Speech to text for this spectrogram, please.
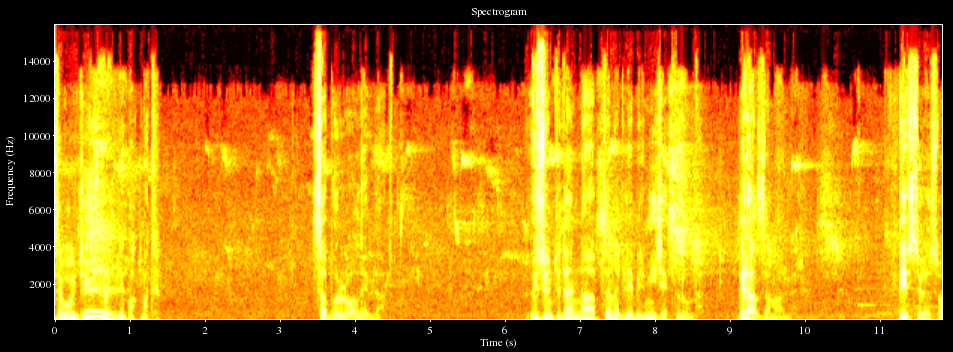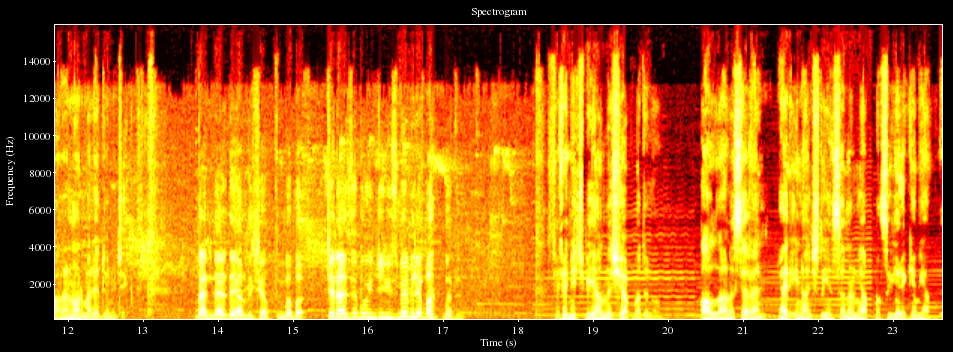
Cenaze boyunca yüzüme bile bakmadı. Sabırlı ol evladım. Üzüntüden ne yaptığını bile bilmeyecek durumda. Biraz zaman ver. Bir süre sonra normale dönecektir. Ben nerede yanlış yaptım baba? Cenaze boyunca yüzüme bile bakmadı. Sen hiçbir yanlış yapmadın oğlum. Allah'ını seven her inançlı insanın yapması gerekeni yaptı.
